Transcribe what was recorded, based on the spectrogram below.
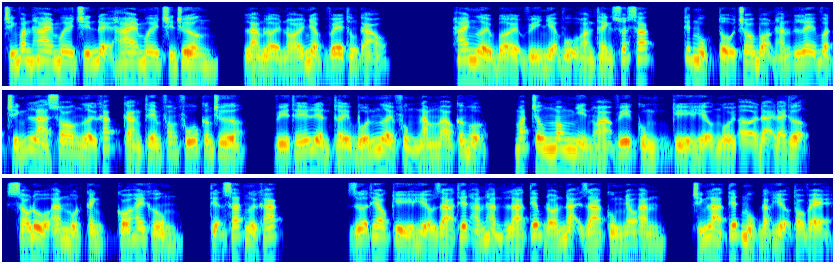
Chính văn 29 đệ 29 chương, làm lời nói nhập về thông cáo. Hai người bởi vì nhiệm vụ hoàn thành xuất sắc, tiết mục tổ cho bọn hắn lễ vật chính là so người khác càng thêm phong phú cơm trưa, vì thế liền thấy bốn người phủng năm mao cơm hộp, mắt trông mong nhìn Hòa Vi cùng Kỳ Hiểu ngồi ở đại đại thượng, sáu đồ ăn một canh có hay không, tiện sát người khác. Dựa theo Kỳ Hiểu giả thiết hắn hẳn là tiếp đón đại gia cùng nhau ăn, chính là tiết mục đặc hiệu tỏ vẻ,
